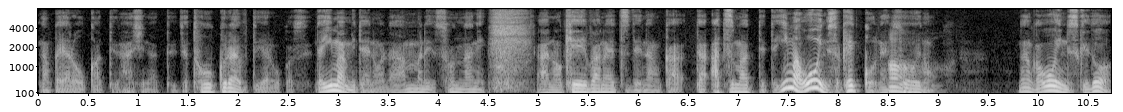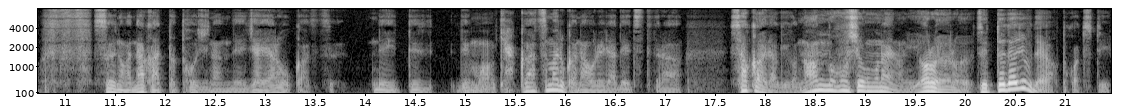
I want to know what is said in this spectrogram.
なんかやろうかっていう話になって、じゃあトークライブってやろうかってで今みたいのはねあんまりそんなに、あの、競馬のやつでなんかだ集まってて、今多いんですよ、結構ね、そういうの。なんか多いんですけどそういうのがなかった当時なんでじゃあやろうかってで言ってでも客集まるかな俺らでっつってたら酒井だけが何の保証もないのに「やろうやろう絶対大丈夫だよ」とかっつって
